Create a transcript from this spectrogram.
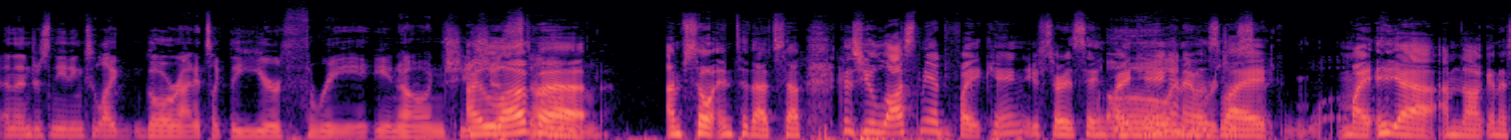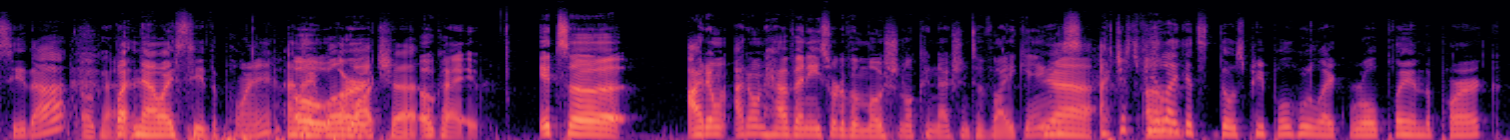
And then just needing to like go around. It's like the year three, you know, and she's. I just, love it. I'm so into that stuff because you lost me at Viking. You started saying oh, Viking, and, I was just like, my yeah, I'm not gonna see that. okay, But now I see the point, and I Oh, will are- watch it. okay, it's a. I don't. I don't have any sort of emotional connection to Vikings. Yeah, I just feel Um, like it's those people who like role play in the park,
